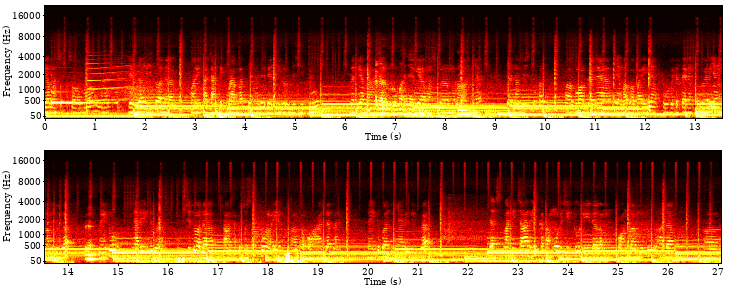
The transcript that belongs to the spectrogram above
dia masuk ke sono ya. dia bilang di situ ada wanita cantik banget yang ada dia tidur di situ. Dan dia masuk ke dalam rumahnya dia masuk ke dalam Hmm. rumahnya. Dan habis itu kan uh, keluarganya yang bapak-bapak ini yang gue ceritain yang kedua ini yang hilang juga. Nah itu nyariin juga. Di situ ada salah satu sesepuh lah ya bantu nyari juga. Dan setelah dicari ketemu di situ di dalam pohon bambu itu ada uh,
